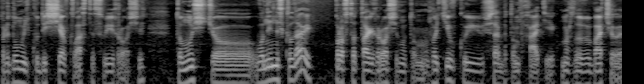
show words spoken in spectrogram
придумують, куди ще вкласти свої гроші, тому що вони не складають просто так гроші, ну там готівкою в себе там в хаті, як можливо ви бачили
